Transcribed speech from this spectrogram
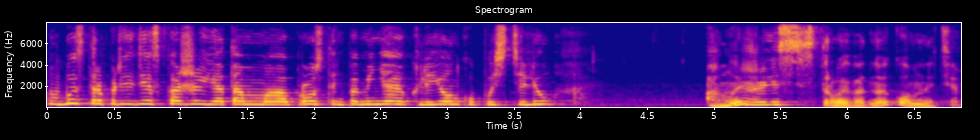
быстро приди, скажи, я там э, просто поменяю, клеенку постелю. А мы жили с сестрой в одной комнате.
